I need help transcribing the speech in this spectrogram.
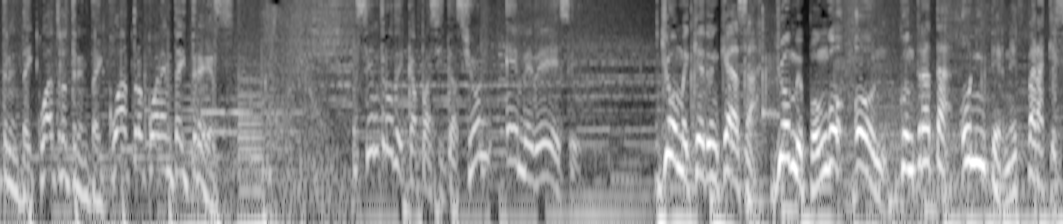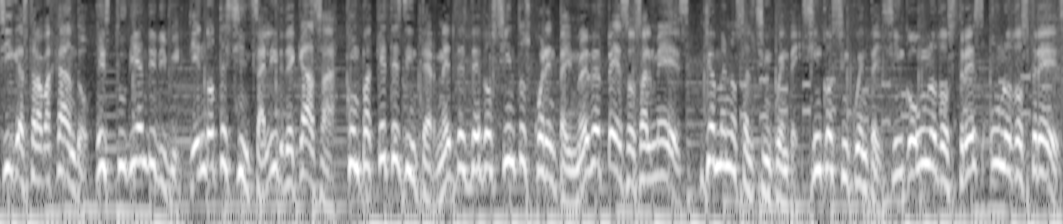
034 3443. Centro de Capacitación MBS. Yo me quedo en casa, yo me pongo ON. Contrata ON Internet para que sigas trabajando, estudiando y divirtiéndote sin salir de casa. Con paquetes de Internet desde 249 pesos al mes. Llámanos al 55 55 123 123.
